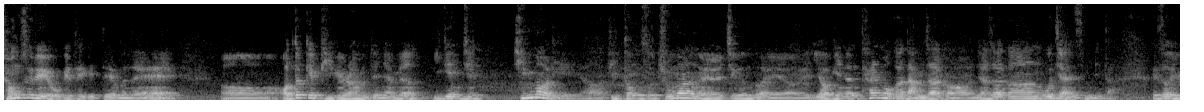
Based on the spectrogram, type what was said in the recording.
정수리에 오게 되기 때문에 어, 어떻게 비교를 하면 되냐면 이게 이제 뒷머리예요. 뒤통수 중앙을 찍은 거예요. 여기는 탈모가 남자건 여자건 오지 않습니다. 그래서 이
